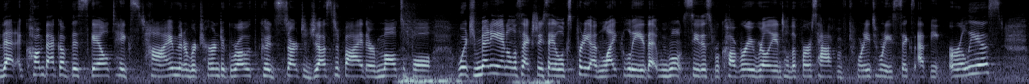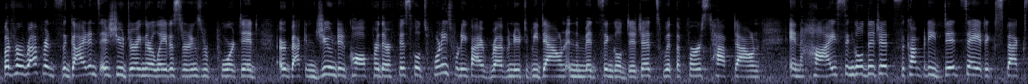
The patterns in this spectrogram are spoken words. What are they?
that a comeback of this scale takes time and a return to growth could start to justify their multiple, which many analysts actually say looks pretty unlikely that we won't see this recovery really until the first half of 2026 at the earliest. But for reference, the guidance issued during their latest earnings report did, or back in June, did call for their fiscal 2025 revenue to be down in the mid single digits, with the first half down in high single digits. The company did say it expects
